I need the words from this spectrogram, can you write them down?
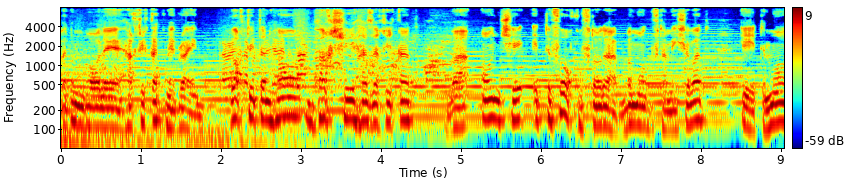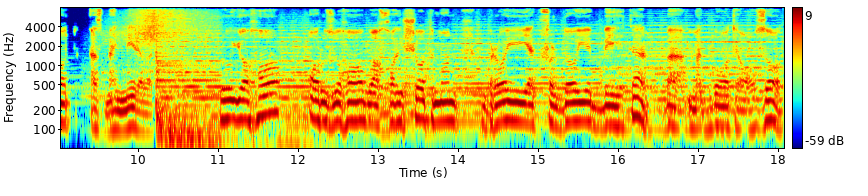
به دنبال حقیقت میبراییم وقتی تنها بخشی از حقیقت و آنچه اتفاق افتاده به ما گفته می شود اعتماد از بین می رود رویاها آرزوها و خواهشاتمان برای یک فردای بهتر و مطبوعات آزاد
